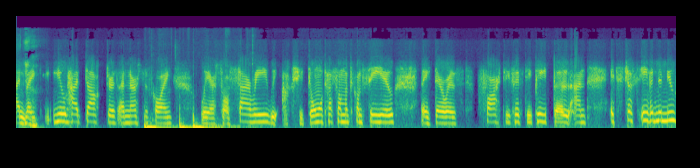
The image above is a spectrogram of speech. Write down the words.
And yeah. like you had doctors and nurses going, we are so sorry, we actually don't have someone to come see you. Like there was 40, 50 people and it's just even the new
